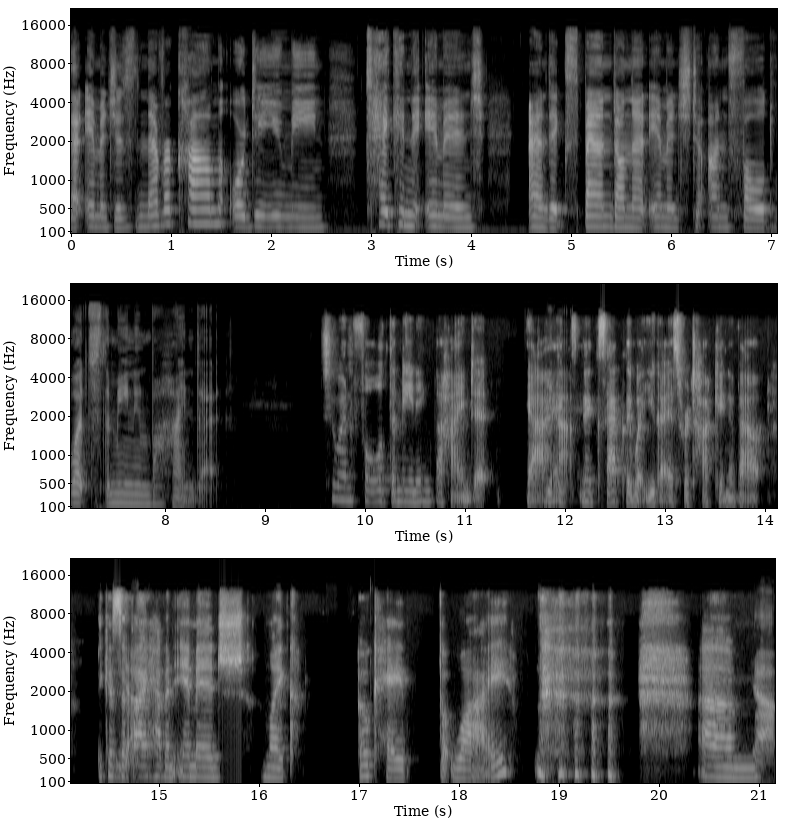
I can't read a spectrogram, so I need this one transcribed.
that images never come or do you mean take an image and expand on that image to unfold what's the meaning behind it? To unfold the meaning behind it. Yeah, yeah. exactly what you guys were talking about. Because if I have an image, I'm like, okay, but why? um, yeah.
